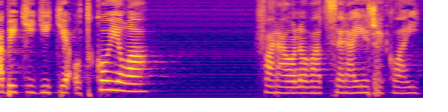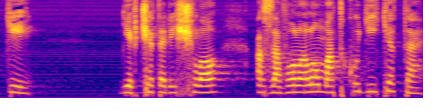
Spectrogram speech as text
aby ti dítě odkojila? Faraonova dcera ji řekla, jdi. Děvče tedy šlo a zavolalo matku dítěte.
